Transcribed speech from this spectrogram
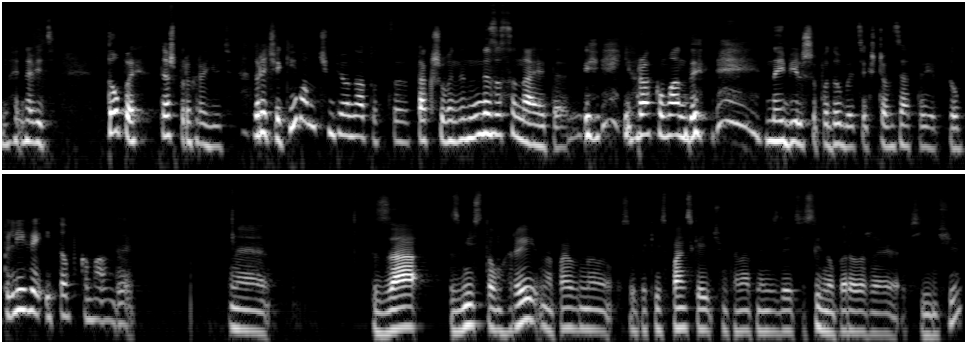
Навіть топи теж програють. До речі, який вам чемпіонат от, е, так, що ви не, не засинаєте? І, гра команди найбільше подобається, якщо взяти топ-ліги і топ-командою. Е, За змістом гри, напевно, все-таки іспанський чемпіонат, мені здається, сильно переважає всі інші.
